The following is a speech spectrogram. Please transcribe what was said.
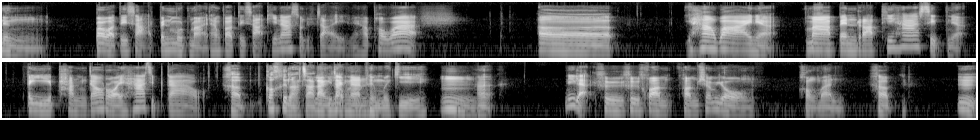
หนึ่งประวัติศาสตร์เป็นหมุดหมายทางประวัติศาสตร์ที่น่าสนใจนะครับ เพราะว่าเอ่อฮาวายเนี่ยมาเป็นรัฐที่ 50 เนี่ย ปี 1959 ครับ ก็คือหลังจากหลังที่จากเรนั้นพูดถึงเมื่อกี้ อืมฮะนี่แหละคือคือความความเชื่อมโยงของมันครับ อืม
